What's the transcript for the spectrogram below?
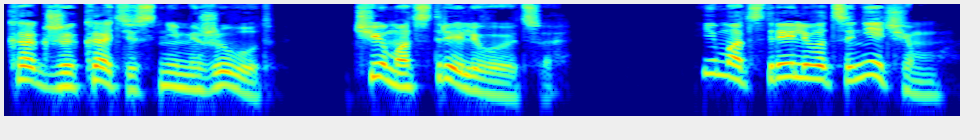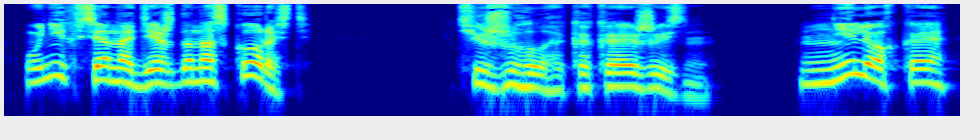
«Как же Кати с ними живут? Чем отстреливаются?» «Им отстреливаться нечем. У них вся надежда на скорость». «Тяжелая какая жизнь». «Нелегкая.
